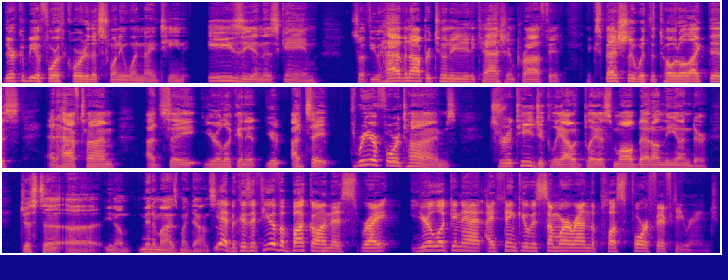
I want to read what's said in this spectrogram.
There could be a fourth quarter that's 21 19. Easy in this game. So if you have an opportunity to cash and profit, especially with the total like this at halftime, I'd say you're looking at your I'd say three or four times strategically I would play a small bet on the under just to uh, you know minimize my downside. Yeah, because if you have a buck on this, right, you're looking at I think it was somewhere around the plus 450 range.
